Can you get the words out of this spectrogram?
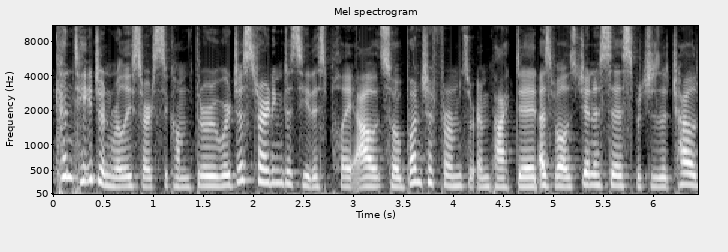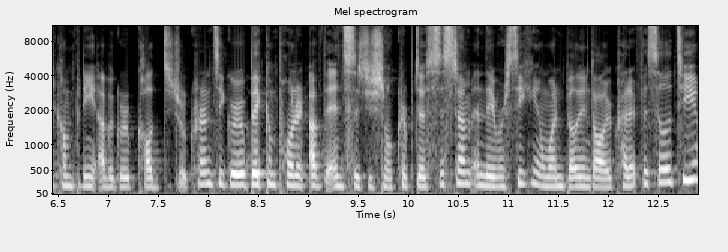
contagion really starts to come through. We're just starting to see this play out. So a bunch of firms were impacted, as well as Genesis, which is a child company of a group called Digital Currency Group, big component of the institutional crypto system, and they were seeking a $1 billion credit facility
